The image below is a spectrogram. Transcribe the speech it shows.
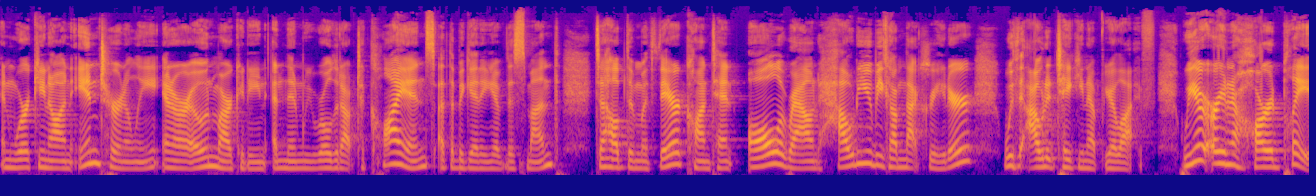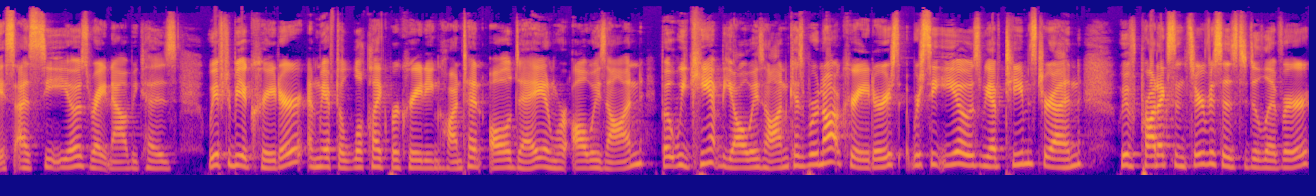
and working on internally in our own marketing. And then we rolled it out to clients at the beginning of this month to help them with their content all around how do you become that creator without it taking up your life. We are in a hard place as CEOs right now because we have to be a creator and we have to look like we're creating content all day and we're always on, but we can't be always on because we're not creators, we're CEOs. We have teams to run, we have products and services to deliver,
